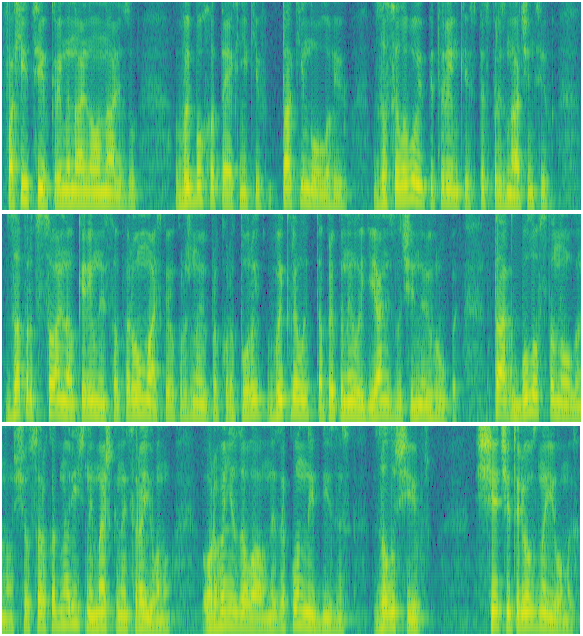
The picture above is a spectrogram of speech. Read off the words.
фахівців кримінального аналізу, вибухотехніків та кінологів, за силової підтримки спецпризначенців, за процесуального керівництва Первомайської окружної прокуратури викрили та припинили діяльність злочинної групи. Так було встановлено, що 41-річний мешканець району організував незаконний бізнес, залучив ще чотирьох знайомих.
